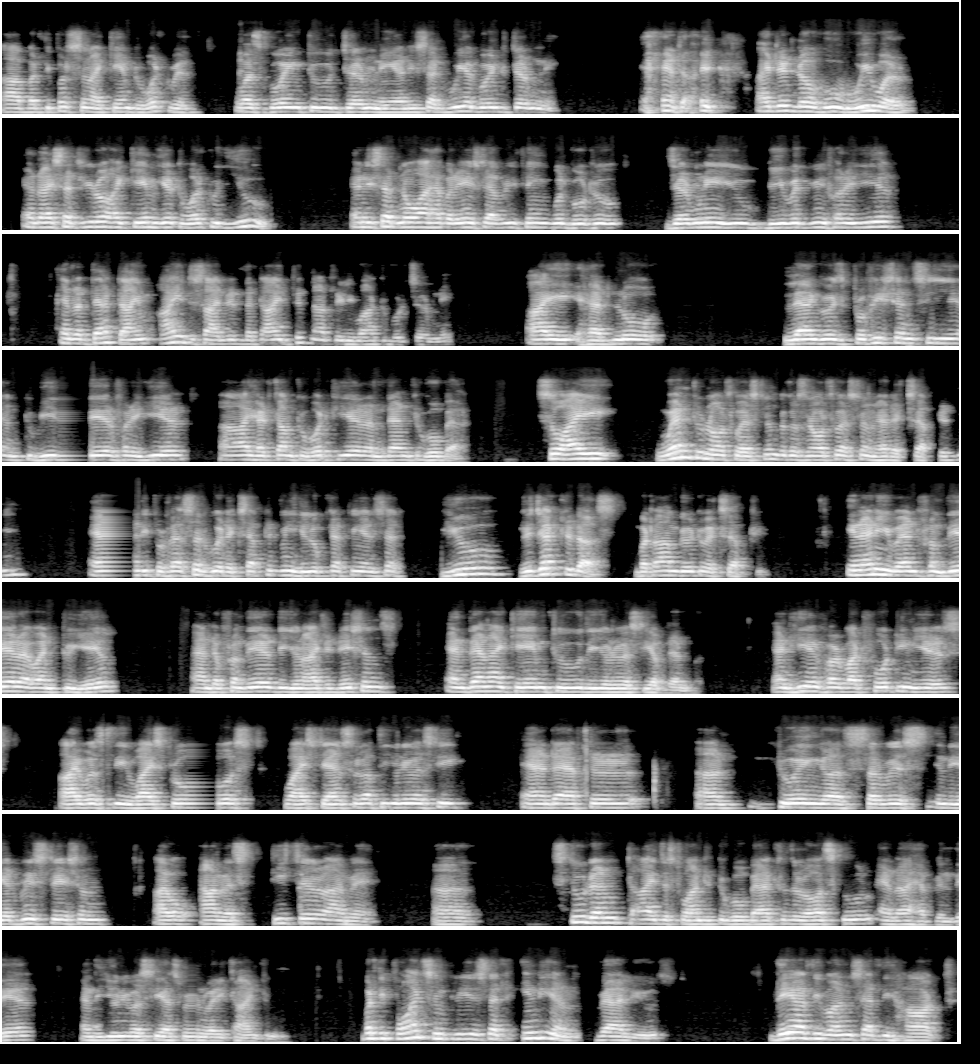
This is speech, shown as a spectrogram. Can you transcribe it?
uh, but the person I came to work with was going to Germany, and he said, "We are going to Germany," and I I didn't know who we were, and I said, "You know, I came here to work with you," and he said, "No, I have arranged everything. We'll go to Germany. You be with me for a year." And at that time, I decided that I did not really want to go to Germany. I had no language proficiency and to be there for a year, I had come to work here and then to go back. So I went to Northwestern because Northwestern had accepted me. And the professor who had accepted me, he looked at me and said, You rejected us, but I'm going to accept you. In any event, from there, I went to Yale. And from there, the United Nations. And then I came to the University of Denver. And here for about 14 years, I was the vice provost, vice chancellor of the university. And after uh, doing a service in the administration, I, am a teacher, I'm a uh, student. I just wanted to go back to the law school, and I have been there. And the university has been very kind to me. But the point simply is that Indian values, they are the ones at the heart,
